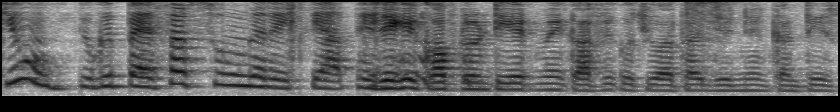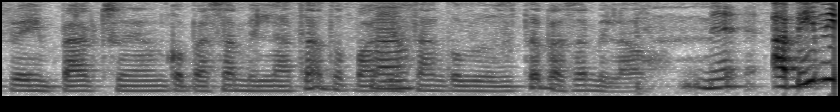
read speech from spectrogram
क्यों? क्योंकि पैसा सूंघ रहे आते देखिए कॉप ट्वेंटी एट में काफ़ी कुछ हुआ था जिन जिन कंट्रीज़ पे इम्पैक्ट हुए उनको पैसा मिलना था तो पाकिस्तान हाँ। को भी हो सकता है पैसा मिला हो। अभी भी?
